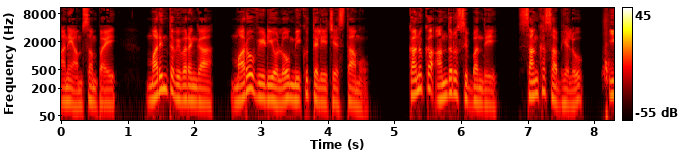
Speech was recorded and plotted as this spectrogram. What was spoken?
అనే అంశంపై మరింత వివరంగా మరో వీడియోలో మీకు తెలియచేస్తాము. కనుక అందరూ సిబ్బంది సంఘ సభ్యులు ఈ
